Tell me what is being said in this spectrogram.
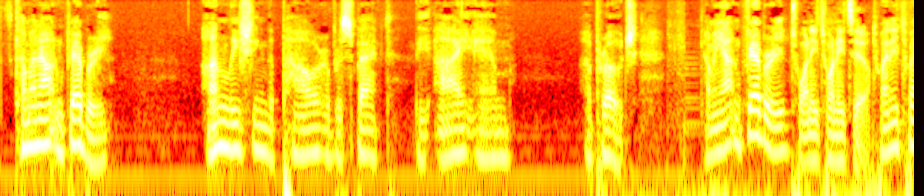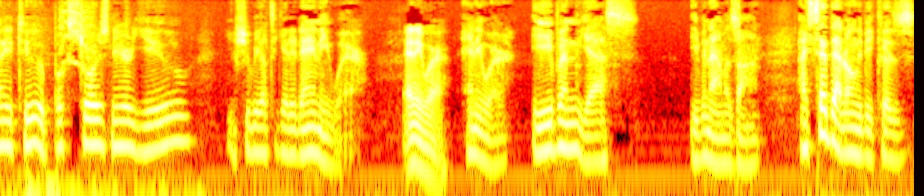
it's coming out in February. Unleashing the Power of Respect, the I Am approach. Coming out in February 2022. 2022 at bookstores near you. You should be able to get it anywhere. Anywhere. Anywhere. Even, yes, even Amazon. I said that only because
